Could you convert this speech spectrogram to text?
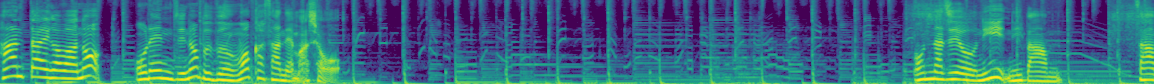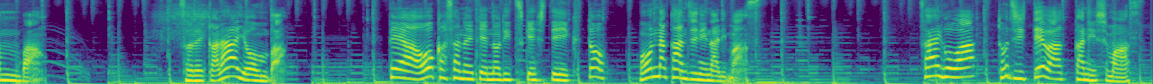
反対側のオレンジの部分を重ねましょう。同じように2番3番それから4番。ペアを重ねてのり付けしていくとこんな感じになります。最後は閉じて輪っかにします。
